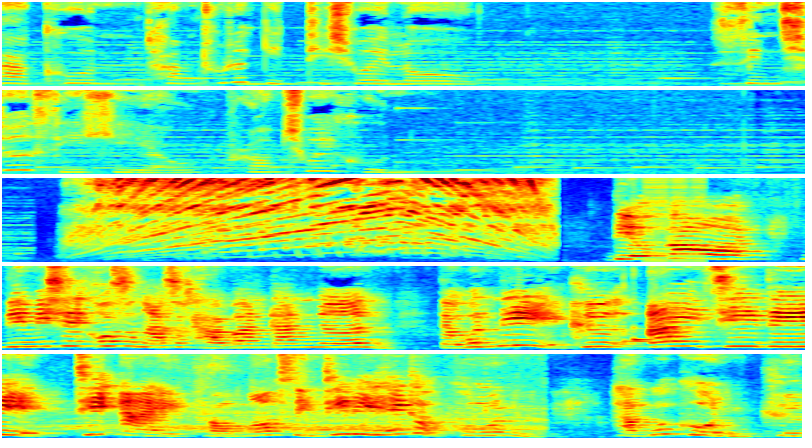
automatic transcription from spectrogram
หากคุณทำธุรกิจที่ช่วยโลก สินเชื่อสีเขียวพร้อมช่วยคุณ เดี๋ยวก่อน นี่ไม่ใช่โฆษณาสถาบันการเงิน แต่ว่านี่คือ ITD ที่ไอพร้อมมอบสิ่งที่ดีให้กับคุณ หากว่าคุณคือ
